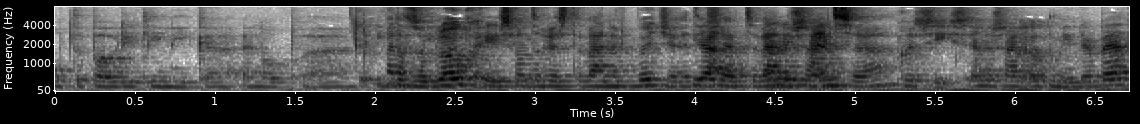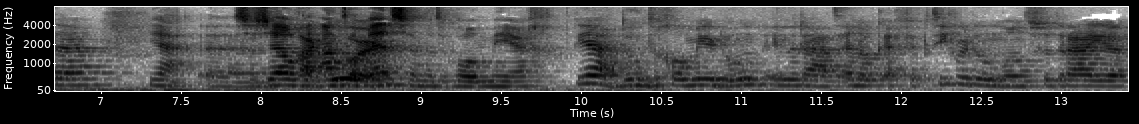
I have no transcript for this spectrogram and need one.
op de polyklinieken en op uh, de Maar dat is ook logisch, want er is te weinig budget, dus je hebt te weinig mensen. Precies, en er zijn ook minder bedden. Ja, uh, ze zelf een aantal mensen moeten gewoon meer ja, doen. moeten gewoon meer doen, inderdaad. En ook effectiever doen, want zodra je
